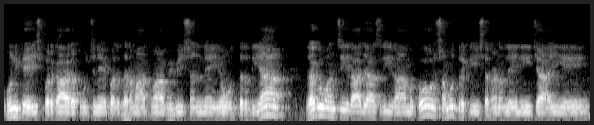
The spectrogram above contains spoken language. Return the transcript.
उनके इस प्रकार पूछने पर धर्मात्मा विभीषण ने यो उत्तर दिया, रघुवंशी राजा श्री राम को समुद्र की शरण लेनी चाहिए।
